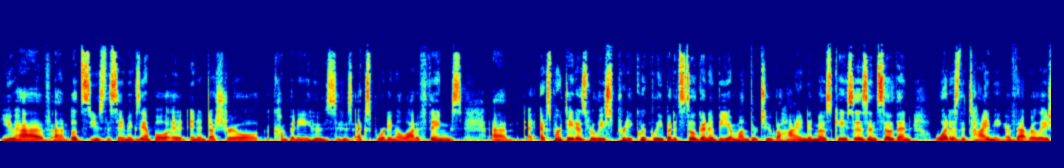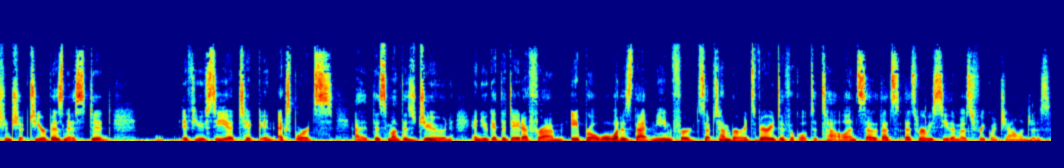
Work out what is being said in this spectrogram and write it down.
you have, um, let's use the same example, an, an, industrial company who's, who's exporting a lot of things. Um, export data is released pretty quickly quickly, but it's still going to be a month or two behind in most cases. And so then what is the timing of that relationship to your business? Did if you see a tick in exports uh, this month is June and you get the data from April, well, what does that mean for September? It's very difficult to tell, and so that's that's where we see the most frequent challenges.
